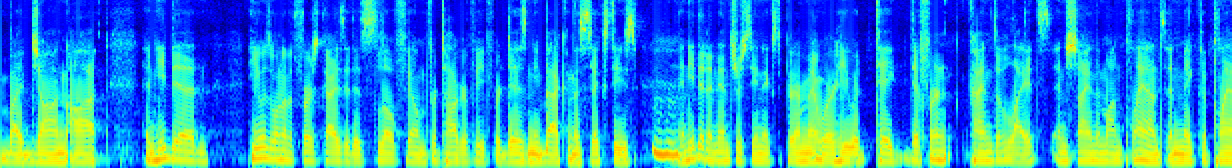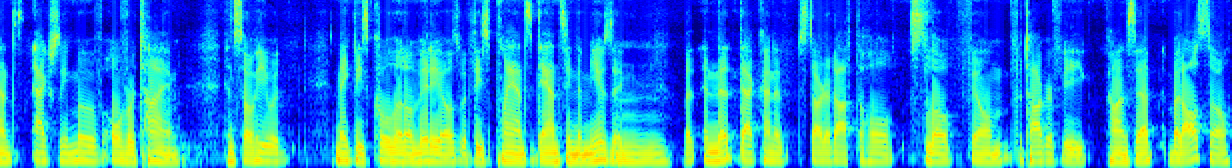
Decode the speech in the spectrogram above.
by John Ott, and he did. He was one of the first guys that did slow film photography for Disney back in the 60s. And he did an interesting experiment where he would take different kinds of lights and shine them on plants and make the plants actually move over time. And so he would make these cool little videos with these plants dancing to music. Mm. But and that that kind of started off the whole slow film photography concept, but also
